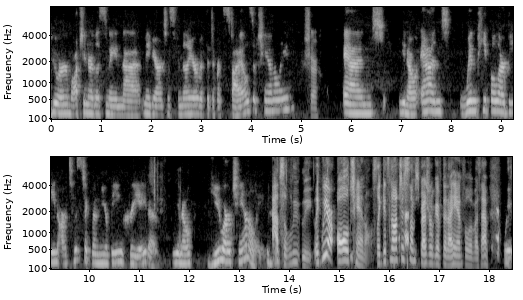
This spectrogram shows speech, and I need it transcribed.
who are watching or listening that maybe aren't as familiar with the different styles of channeling. Sure. And you know, and when people are being artistic, when you're being creative, you know, you are channeling. Absolutely. Like we are all channels. Like it's not just some special gift that a handful of us have. We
